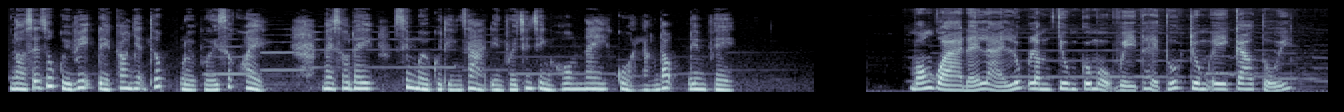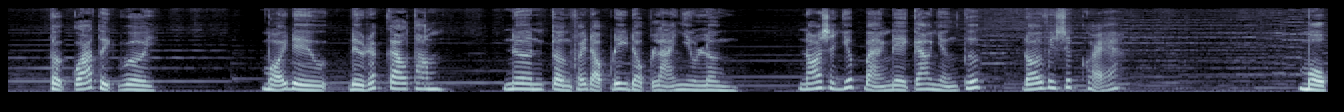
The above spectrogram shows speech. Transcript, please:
nó sẽ giúp quý vị đề cao nhận thức đối với sức khỏe ngay sau đây, xin mời quý thính giả đến với chương trình hôm nay của Lắng Động Đêm Về. Món quà để lại lúc lâm chung của một vị thầy thuốc trung y cao tuổi. Thật quá tuyệt vời. Mỗi điều đều rất cao thâm, nên cần phải đọc đi đọc lại nhiều lần. Nó sẽ giúp bạn đề cao nhận thức đối với sức khỏe. một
